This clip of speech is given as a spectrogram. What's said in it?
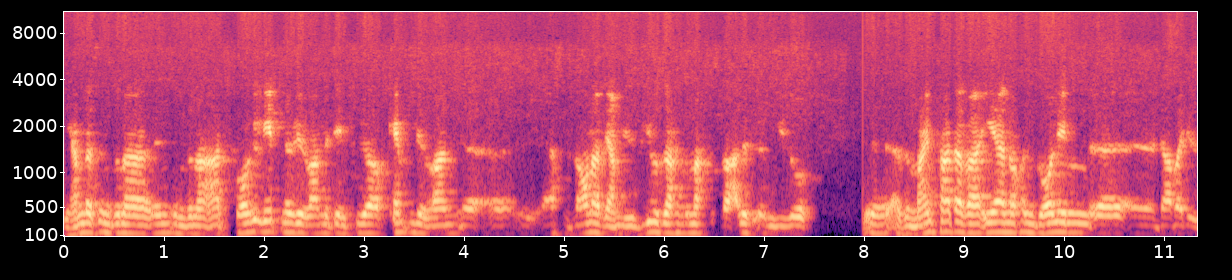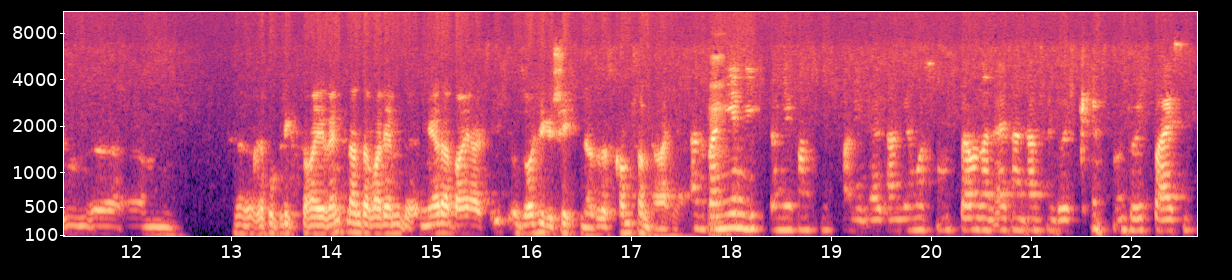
die haben das in so einer, in, in so einer Art vorgelebt. Ne? Wir waren mit denen früher auf Campen, wir waren äh, ersten Sauna, wir haben diese Bio-Sachen gemacht, das war alles irgendwie so. Äh, also mein Vater war eher noch in Gorleben, äh, äh da bei diesem äh, ähm, Republik Freie Wendland, da war der mehr dabei als ich und solche Geschichten. Also das kommt schon daher. Also bei mir nicht, bei mir kommt es nicht von den Eltern. Wir mussten uns bei unseren Eltern ganz schön durchkämpfen und durchbeißen.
